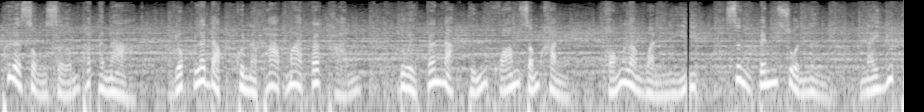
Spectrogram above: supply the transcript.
เพื่อส่งเสริมพัฒนายกระดับคุณภาพมาตรฐาน ด้วยตระหนักถึงความสำคัญของรางวัลนนี้ ซึ่งเป็นส่วนหนึ่งในยุทธ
